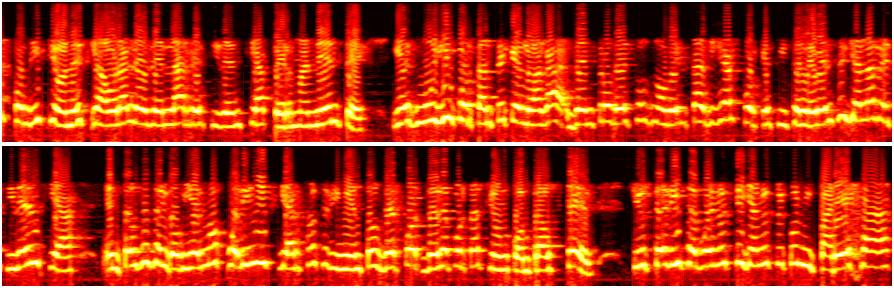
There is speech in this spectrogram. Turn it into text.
las condiciones y ahora le den la residencia permanente. Y es muy importante que lo haga dentro de esos 90 días porque si se le vence ya la residencia, entonces el gobierno puede iniciar procedimientos de, de deportación contra usted. Si usted dice, bueno, es que ya no estoy con mi pareja,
